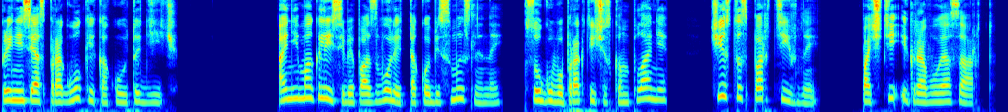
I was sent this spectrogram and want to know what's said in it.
принеся с прогулки какую-то дичь. Они могли себе позволить такой бессмысленный, в сугубо практическом плане, чисто спортивный, почти игровой азарт.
